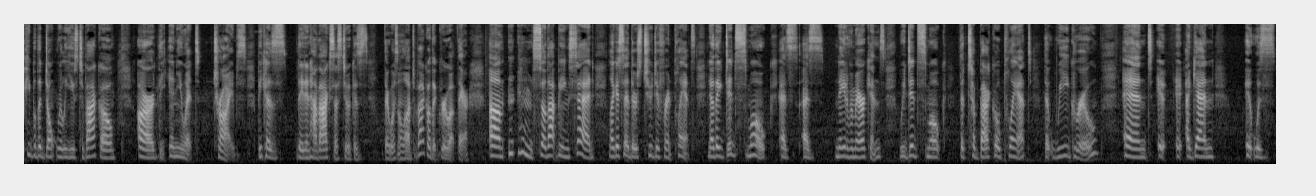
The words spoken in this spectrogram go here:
people that don't really use tobacco are the Inuit tribes because they didn't have access to it because there wasn't a lot of tobacco that grew up there. Um, so that being said, like I said, there's two different plants. Now they did smoke as, as Native Americans, we did smoke the tobacco plant that we grew. And it, it again, it was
